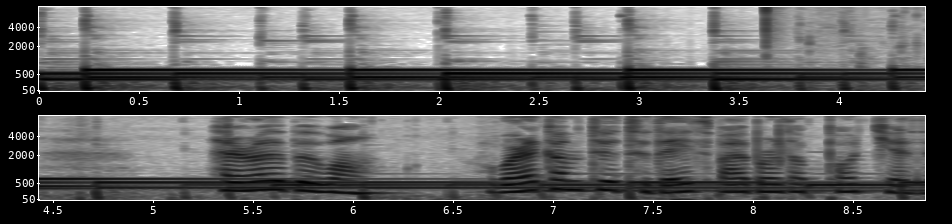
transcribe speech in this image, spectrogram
Hello everyone, welcome to today's Bible podcast.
